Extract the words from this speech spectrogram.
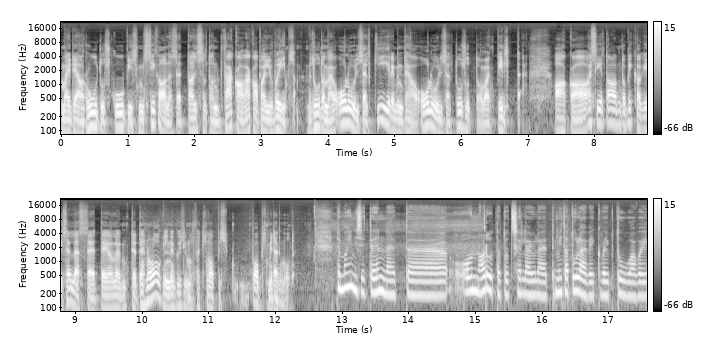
ma ei tea, ruudus, kuubis, mis iganes, et ta lihtsalt on väga-väga palju võimsam. me suudame oluliselt kiiremini teha oluliselt usutavamaid pilte. aga asi taandub ikkagi sellesse, et ei ole mitte tehnoloogiline küsimus, vaid on hoopis, hoopis midagi muud Te mainisite enne, et äh, on arutatud selle üle, et mida tulevik võib tuua või,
